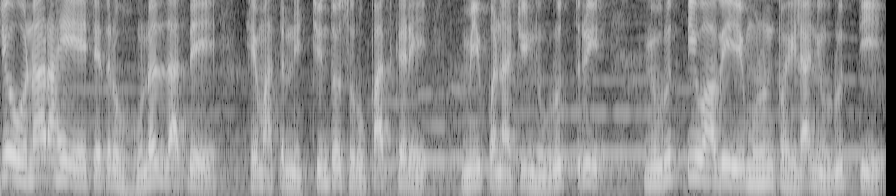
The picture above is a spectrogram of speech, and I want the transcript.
जे होणार आहे ते तर होऊनच जाते. हे मात्र निश्चिंत स्वरूपात करे. मीपणाची निवृत्ती निवृत्ती व्हावी म्हणून पहिला निवृत्ती.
